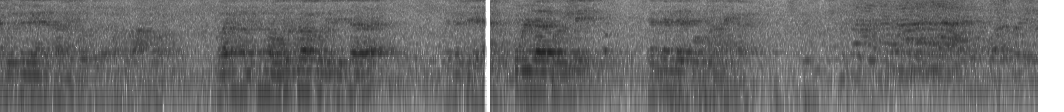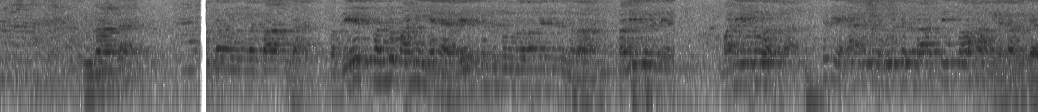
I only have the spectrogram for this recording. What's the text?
வீட்டில் என்ன தண்ணி போட்டு கொண்டு வாங்க வேறு மனுஷன் குடிச்சிட்டு என்ன செய்யலாம் உள்ள சொல்லி என்னென்ன போட்டுருக்கீங்க? உள்ளாண்ட உள்ளவங்களுக்குலாம் காசு தான் இப்போ வேஸ்ட் வந்து மணி. என்ன வேஸ்ட் வந்து என்ன சொல்லலாம் கழிவு மணி வரலாம் சரியா? நாங்கள் வீட்டை பிளாஸ்டிக் வாங்காங்களே வீட்டை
